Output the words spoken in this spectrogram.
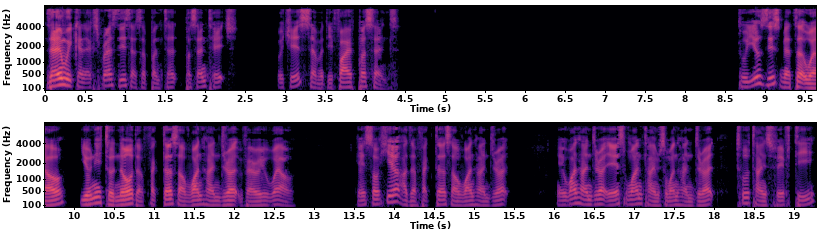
Then we can express this as a percentage, which is 75%. To use this method well, you need to know the factors of 100 very well. Okay, so here are the factors of 100. Okay, 100 is 1 times 100, 2 times 50,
